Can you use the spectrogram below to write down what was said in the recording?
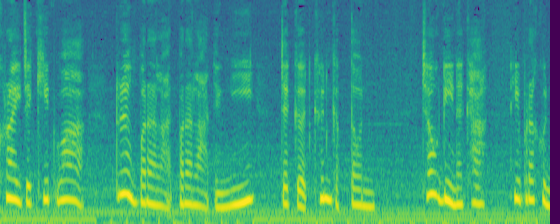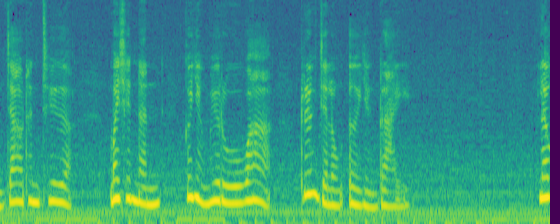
ใครจะคิดว่าเรื่องประหลาดประหลาดอย่างนี้จะเกิดขึ้นกับตน โชคดีนะคะ ที่พระคุณเจ้าท่านเชื่อ ไม่เช่นนั้นก็ยังไม่รู้ว่า เรื่องจะลงเอยอย่างไร แล้ว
